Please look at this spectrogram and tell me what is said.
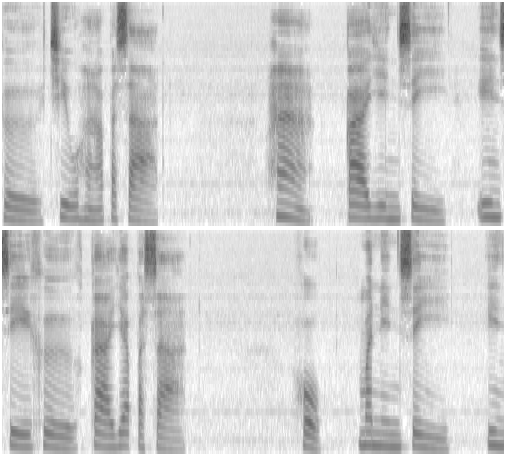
คือ ชิวหาประสาท 5. กายินทรีอินทรีคือกายประสาท 6. มนินทรีอิน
